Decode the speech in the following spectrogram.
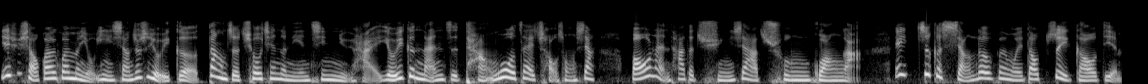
也许小乖乖们有印象，就是有一个荡着秋千的年轻女孩，有一个男子躺卧在草丛下，饱览她的裙下春光啊！诶，这个享乐氛围到最高点。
